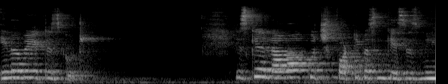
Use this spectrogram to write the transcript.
In a way it is good इसके अलावा कुछ 40 परसेंट केसेज में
